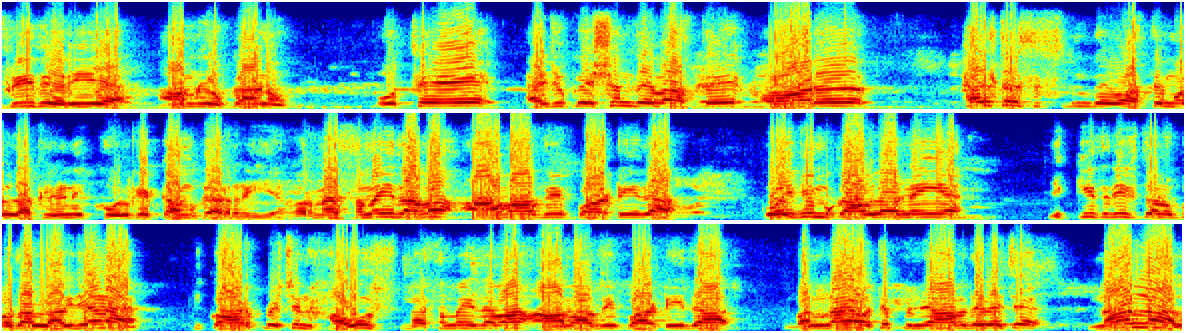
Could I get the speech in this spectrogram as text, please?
ਫ੍ਰੀ ਦੇ ਰਹੀ ਹੈ ਆਮ ਲੋਕਾਂ ਨੂੰ ਉੱਥੇ ਐਜੂਕੇਸ਼ਨ ਦੇ ਵਾਸਤੇ ਔਰ ਹੈਲਥ ਸਿਸਟਮ ਦੇ ਵਾਸਤੇ ਮੁਹੱਲਾ ਕਲੀਨਿਕ ਖੋਲ ਕੇ ਕੰਮ ਕਰ ਰਹੀ ਹੈ ਔਰ ਮੈਂ ਸਮਝਦਾ ਵਾਂ, ਆਮ ਆਦਮੀ ਪਾਰਟੀ ਦਾ ਕੋਈ ਵੀ ਮੁਕਾਬਲਾ ਨਹੀਂ ਹੈ। 21 ਤਰੀਕ ਤੁਹਾਨੂੰ ਪਤਾ ਲੱਗ ਜਾਣਾ ਕਿ ਕਾਰਪੋਰੇਸ਼ਨ ਹਾਊਸ ਮੈਂ ਸਮਝਦਾ ਵਾਂ, ਆਮ ਆਦਮੀ ਪਾਰਟੀ ਦਾ ਬੰਨਾ ਹੈ ਉੱਥੇ ਪੰਜਾਬ ਦੇ ਵਿੱਚ ਨਾਲ ਨਾਲ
